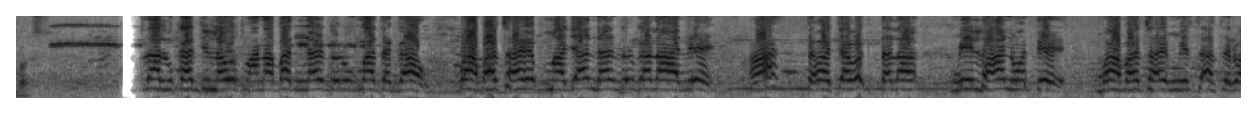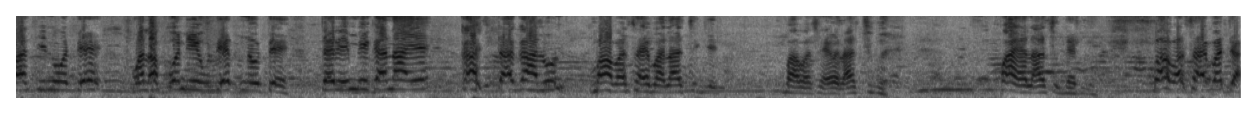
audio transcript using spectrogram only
बस. तालुका जिल्हा उस्मानाबाद नळदुर्ग माझं गाव बाबासाहेब माझ्या नळदुर्गाला आले. हा तेव्हाच्या वक्ताला मी लहान होते. बाबासाहेब मी सासरवासीन होते. मला कोणी येऊ देत नव्हते. तरी मी का नाही काष्टा घालून बाबासाहेबाला अशी गेली बाबासाहेबाला अशी पायाला असं धरले. बाबासाहेबाच्या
